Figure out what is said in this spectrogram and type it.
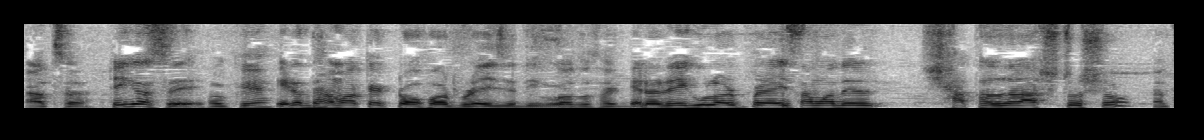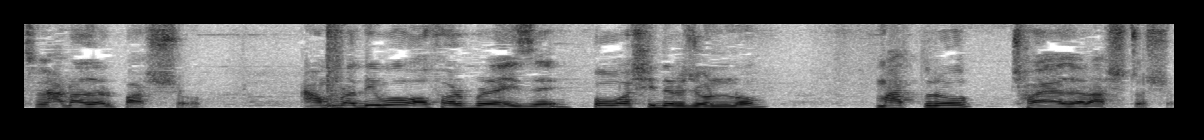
আচ্ছা। ঠিক আছে? Okay. এটা ধামাকা একটা অফার প্রাইসে দিব। কত থাকবে? এটা রেগুলার প্রাইস আমাদের সাত হাজার আটশোশো আচ্ছা। আট হাজার পাঁচশো। আমরা দিব অফার প্রাইসে প্রবাসীদের জন্য মাত্র ছয় হাজার আটশোশো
